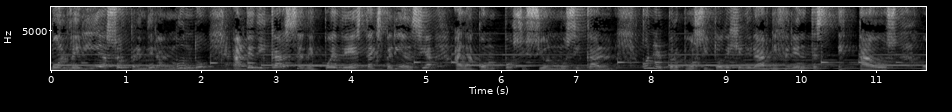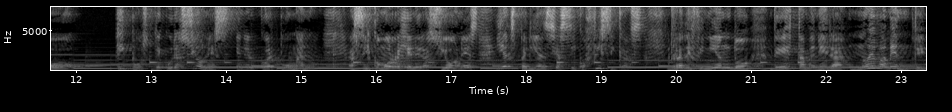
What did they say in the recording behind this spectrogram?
volvería a sorprender al mundo al dedicarse después de esta experiencia a la composición musical con el propósito de generar diferentes estados o tipos de curaciones en el cuerpo humano, así como regeneraciones y experiencias psicofísicas, redefiniendo de esta manera nuevamente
